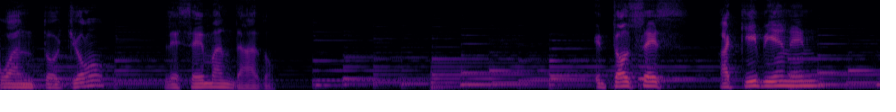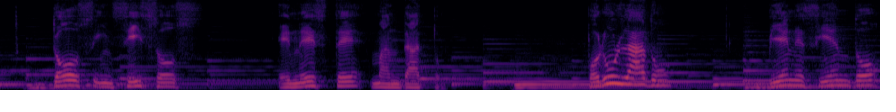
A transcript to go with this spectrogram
cuanto yo les he mandado. Entonces, aquí vienen dos incisos en este mandato. Por un lado, viene siendo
